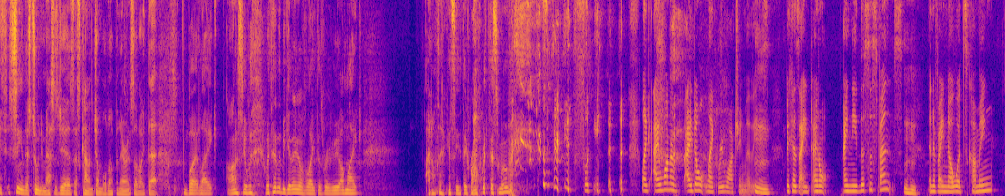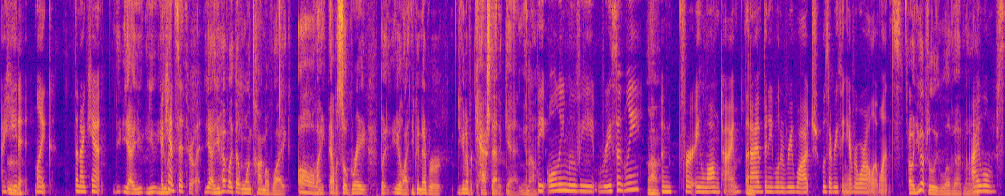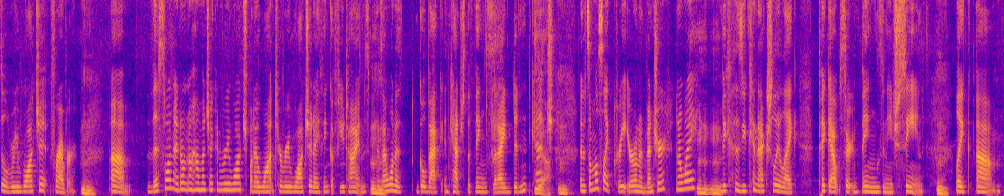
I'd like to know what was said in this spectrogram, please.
Seeing there's too many messages that's kind of jumbled up in there and stuff like that, but like honestly, with, within the beginning of like this review, I'm like, I don't think I can see anything wrong with this movie. Seriously. like I want to I don't like rewatching movies Mm. Because I I don't I need the suspense. Mm-hmm. And if I know what's coming, I hate it. Like then I can't yeah, you you, you I can't sit through it. Yeah, you have like that one time of like, oh, like that was so great, but you're like you can never you can never catch that again, you know. The only movie recently Uh-huh. and for a long time that Mm. I've been able to rewatch was Everything Everywhere All at Once. oh, you absolutely love that movie. I will still rewatch it forever. Mm-hmm. Um, this one, I don't know how much I could rewatch, but I want to rewatch it. I think a few times because Mm-hmm. I want to go back and catch the things that I didn't catch. Mm-hmm. And it's almost like create your own adventure in a way Mm-hmm, because you can actually like pick out certain things in each scene. Mm. Like, um,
